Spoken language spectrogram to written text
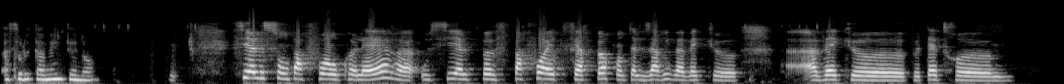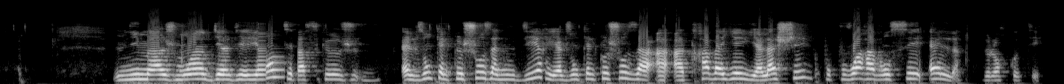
assolutamente no. si elles sont parfois en colère ou si elles peuvent parfois être, faire peur quand elles arrivent avec, euh, avec euh, peut-être euh, une image moins bienveillante, c'est parce que je- elles ont quelque chose à nous dire et elles ont quelque chose à, à- à travailler et à lâcher pour pouvoir avancer elles de leur côté.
